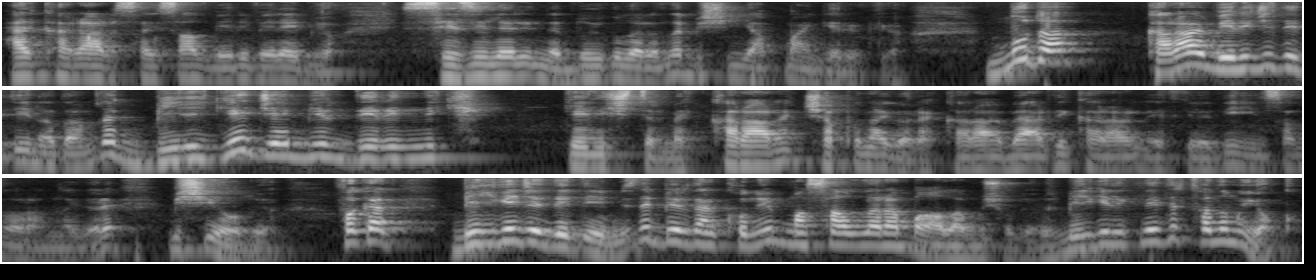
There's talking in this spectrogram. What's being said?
her kararı sayısal veri veremiyor. Sezilerinle, duygularınla bir şey yapman gerekiyor. Bu da karar verici dediğin adamda bilgece bir derinlik geliştirmek. Kararın çapına göre, karar verdiği kararın etkilediği insan oranına göre bir şey oluyor. Fakat bilgece dediğimizde birden konuyu masallara bağlamış oluyoruz. Bilgelik nedir? Tanımı yok.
